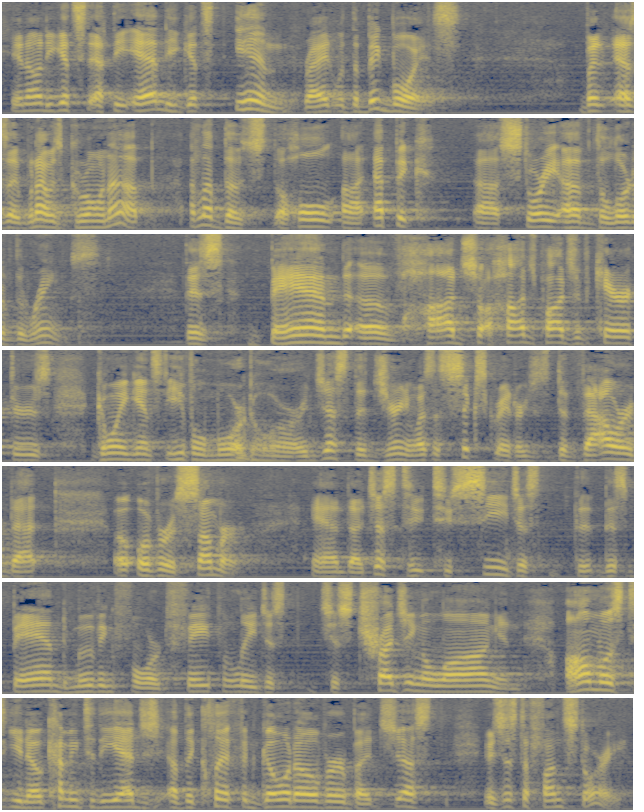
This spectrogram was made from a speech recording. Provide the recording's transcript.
You know, and he gets at the end, he gets in, right, with the big boys. But as a, when I was growing up, I loved those, the whole uh, epic uh, story of the Lord of the Rings this band of hodge, hodgepodge of characters going against evil Mordor, and just the journey. I was a sixth grader, just devoured that uh, over a summer. And uh, just to, to see just the, this band moving forward faithfully, just, just trudging along and almost, you know, coming to the edge of the cliff and going over, but just, it was just a fun story.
